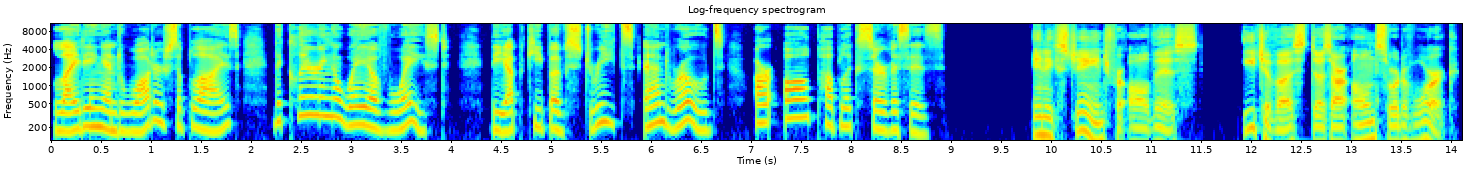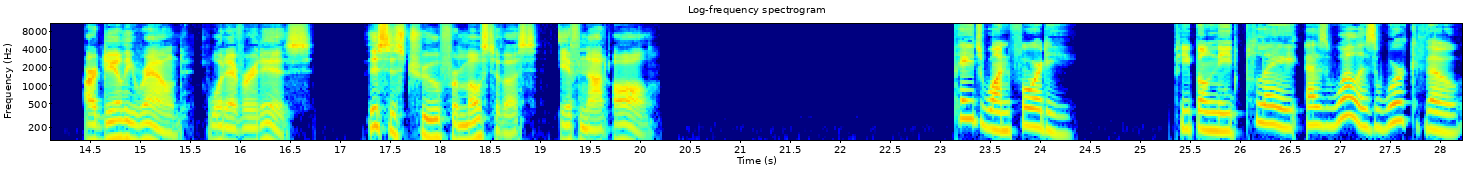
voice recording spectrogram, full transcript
Lighting and water supplies, the clearing away of waste, the upkeep of streets and roads are all public services. In exchange for all this, each of us does our own sort of work, our daily round, whatever it is. This is true for most of us, if not all. Page 140. People need play as well as work, though.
